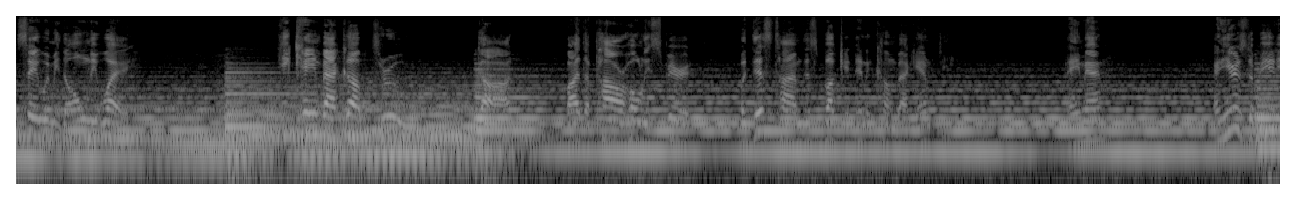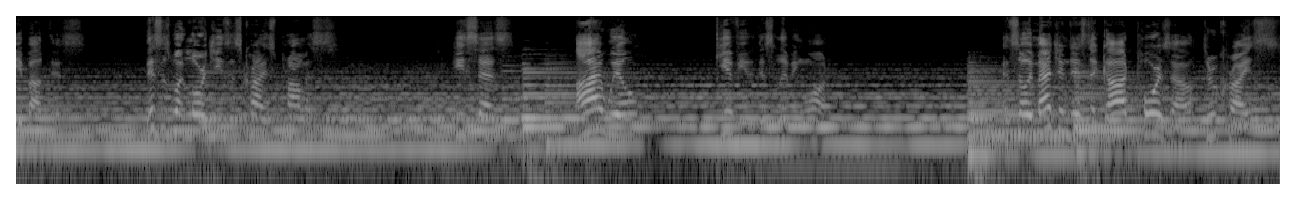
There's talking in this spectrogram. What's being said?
say it with me, the only way, he came back up through God by the power of Holy Spirit. But this time, this bucket didn't come back empty. Amen. And here's the beauty about this this is what Lord Jesus Christ promised. He says, I will give you this living water. And so imagine this that God pours out through Christ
